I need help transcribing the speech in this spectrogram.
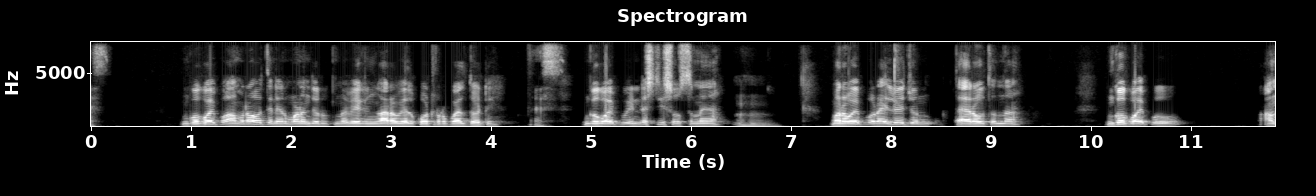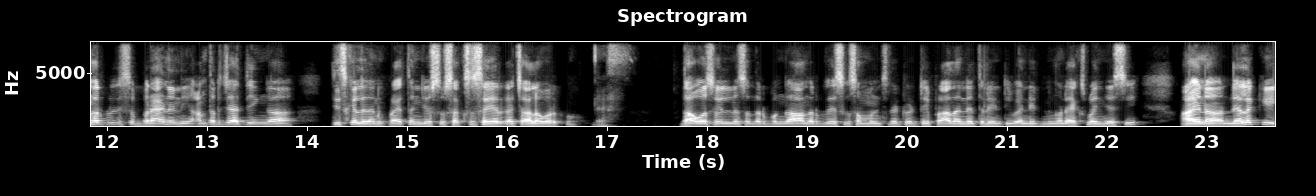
ఎస్ ఇంకొక వైపు అమరావతి నిర్మాణం జరుగుతున్న వేగంగా అరవై వేల కోట్ల రూపాయలతోటి ఇంకొక వైపు ఇండస్ట్రీస్ వస్తున్నాయా? మరోవైపు రైల్వే జోన్ తయారవుతుందా? ఇంకొక వైపు ఆంధ్రప్రదేశ్ బ్రాండ్ని అంతర్జాతీయంగా తీసుకెళ్ళేదానికి ప్రయత్నం చేస్తూ సక్సెస్ అయ్యారుగా చాలా వరకు. ఎస్ దావోస్ వెళ్ళిన సందర్భంగా ఆంధ్రప్రదేశ్కి సంబంధించినటువంటి ప్రాధాన్యతలు ఏంటి? ఇవన్నిటిని కూడా ఎక్స్ప్లెయిన్ చేసి ఆయన నెలకి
